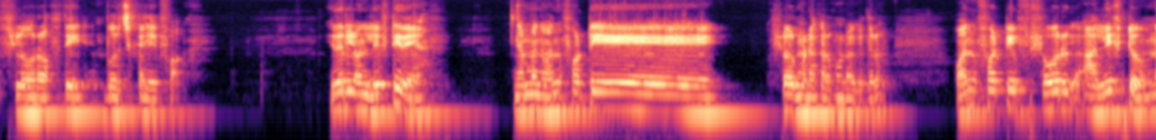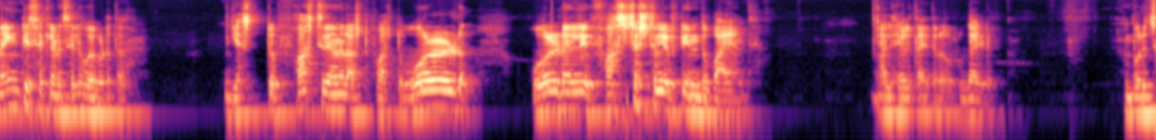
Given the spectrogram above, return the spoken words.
floor of the Burj Khalifa ಇದರಲ್ಲಿ ಒಂದು ಲಿಫ್ಟ್ ಇದೆ. ನಮ್ಮನ್ನು ಒನ್ ಫಾರ್ಟಿ ಫ್ಲೋರ್ ಮಾಡೋಕೆ ಕರ್ಕೊಂಡು ಹೋಗಿದ್ದರು ಒನ್ ಫಾರ್ಟಿ ಫ್ಲೋರ್ ಆ ಲಿಫ್ಟು ನೈಂಟಿ ಸೆಕೆಂಡ್ಸಲ್ಲಿ ಹೋಗ್ಬಿಡ್ತದೆ ಎಷ್ಟು ಫಾಸ್ಟ್ ಇದೆ ಅಂದರೆ ಅಷ್ಟು ಫಾಸ್ಟ್ ವರ್ಲ್ಡ್ ವರ್ಲ್ಡಲ್ಲಿ ಫಾಸ್ಟೆಸ್ಟ್ ಲಿಫ್ಟ್ ಇನ್ ದುಬಾಯ್ ಅಂತ. ಅಲ್ಲಿ ಹೇಳ್ತಾ ಇದ್ರು ಅವರು ಗೈಡ್ ಬುರ್ಜ್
